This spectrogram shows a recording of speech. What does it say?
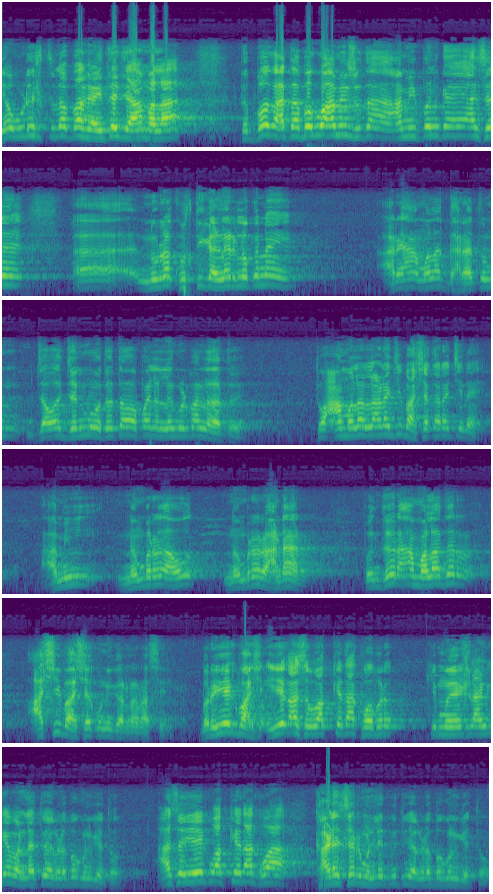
एवढेच तुला बघायचंच आहे आम्हाला. तर बघ आता बघू आम्ही सुद्धा. आम्ही पण काय असं नुरा खुस्ती घालणारे लोक नाही. अरे आम्हाला घरातून जेव्हा जन्म होतो तेव्हा पहिला लंगूट बांधला जातोय. तो आम्हाला लाडाची भाषा करायची नाही. आम्ही नम्र आहोत नम्र राहणार. पण जर आम्हाला जर अशी भाषा कोणी करणार असेल बरं एक भाषा एक असं वाक्य दाखवा बरं की महेश लांडगे म्हणला तुझ्याकडे बघून घेतो. असं एक वाक्य दाखवा खाडेसर म्हणलेत मी तुझ्याकडे बघून घेतो.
